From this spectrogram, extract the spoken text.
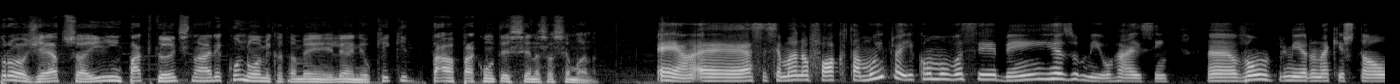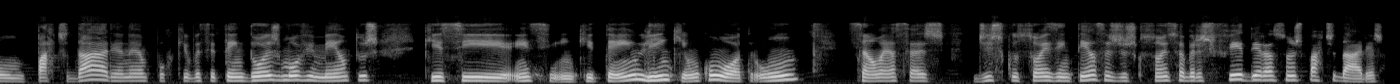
projetos aí impactantes na área econômica também, Eliane. O que está para acontecer nessa semana? É, é, essa semana o foco está muito aí, como você bem resumiu, Heisen. Uh, vamos primeiro na questão partidária, né? Porque você tem dois movimentos que se, enfim, que têm um link um com o outro. Um são essas discussões, intensas discussões sobre as federações partidárias.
